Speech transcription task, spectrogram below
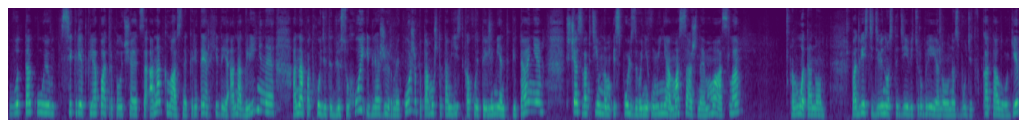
Вот такую. Секрет Клеопатры получается. Она классная, карите орхидея. Она глиняная. Она подходит и для сухой, и для жирной кожи, потому что там есть какой-то элемент питания. Сейчас в активном использовании у меня массажное масло. Вот оно. По 299 рублей оно у нас будет в каталоге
